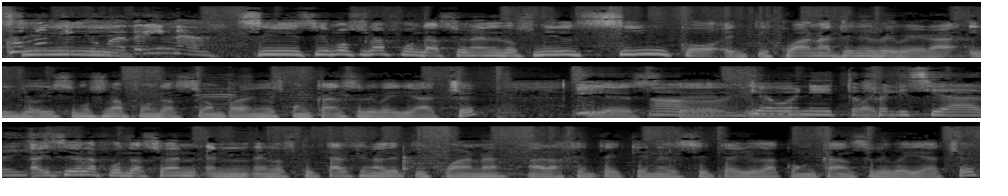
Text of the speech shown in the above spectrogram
¿Cómo que tu madrina? Sí, hicimos una fundación en el 2005 en Tijuana, Jenny Rivera y yo hicimos una fundación para niños con cáncer y VIH. Y este, Ay, qué y, bonito, felicidades. Ahí sigue la fundación en, en el Hospital General de Tijuana a la gente que necesite ayuda con cáncer y VIH.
